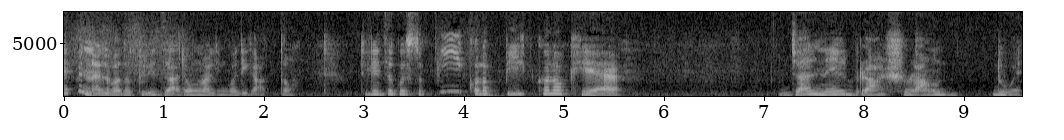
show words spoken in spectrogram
e il pennello vado ad utilizzare uno a lingua di gatto. Utilizzo questo piccolo piccolo che è Gel Nail Brush Round 2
